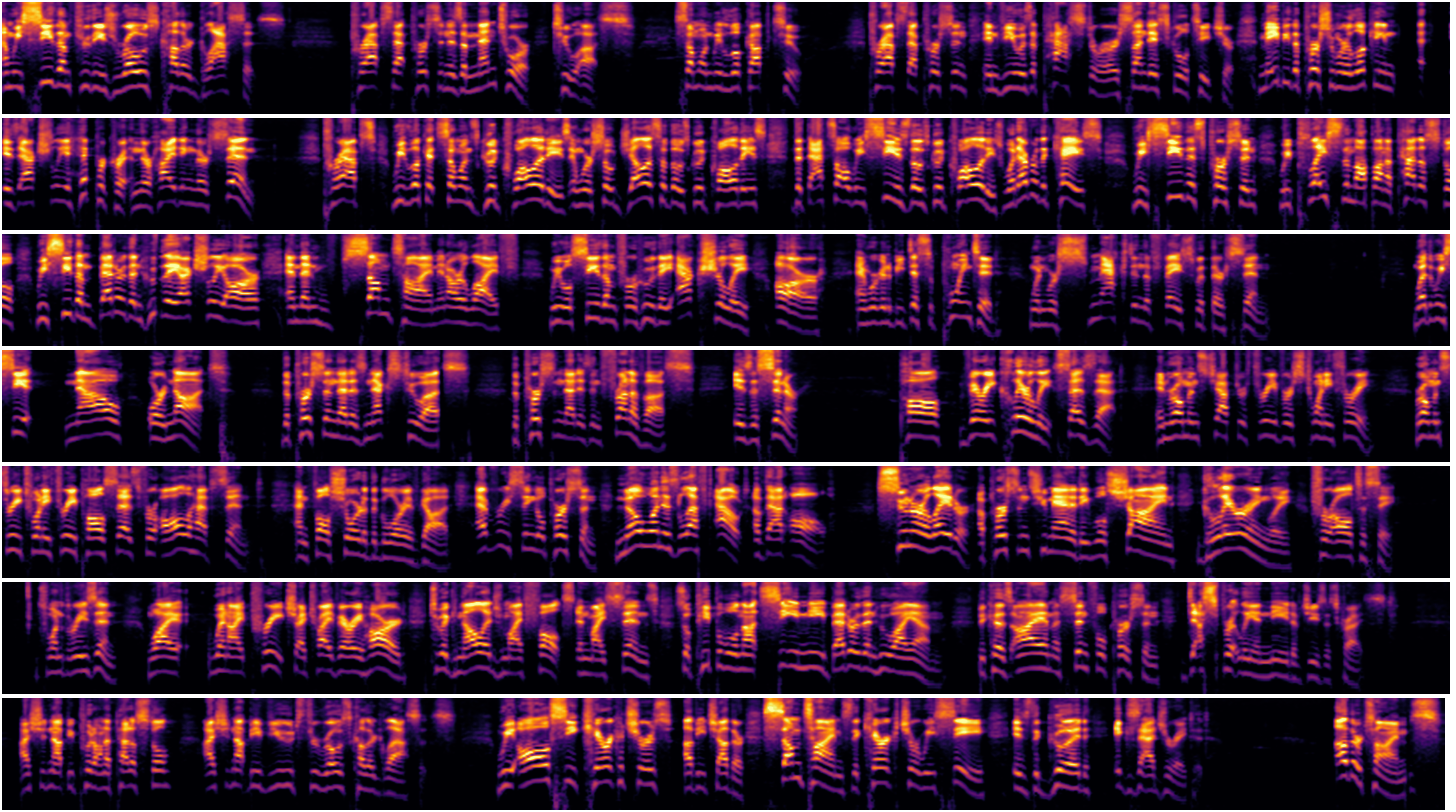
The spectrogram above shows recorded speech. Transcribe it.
And we see them through these rose colored glasses. Perhaps that person is a mentor to us, someone we look up to. Perhaps that person in view is a pastor or a Sunday school teacher. Maybe the person we're looking at is actually a hypocrite and they're hiding their sin. Perhaps we look at someone's good qualities and we're so jealous of those good qualities that that's all we see is those good qualities. Whatever the case, we see this person, we place them up on a pedestal, we see them better than who they actually are, and then sometime in our life, we will see them for who they actually are, and we're going to be disappointed when we're smacked in the face with their sin. Whether we see it now or not, the person that is next to us, the person that is in front of us, is a sinner. Paul very clearly says that in Romans chapter 3 verse 23. Romans 3:23 Paul says for all have sinned and fall short of the glory of God. Every single person, no one is left out of that all. Sooner or later, a person's humanity will shine glaringly for all to see. It's one of the reasons why when I preach, I try very hard to acknowledge my faults and my sins so people will not see me better than who I am because I am a sinful person desperately in need of Jesus Christ. I should not be put on a pedestal. I should not be viewed through rose colored glasses. We all see caricatures of each other. Sometimes the caricature we see is the good exaggerated. Other times,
